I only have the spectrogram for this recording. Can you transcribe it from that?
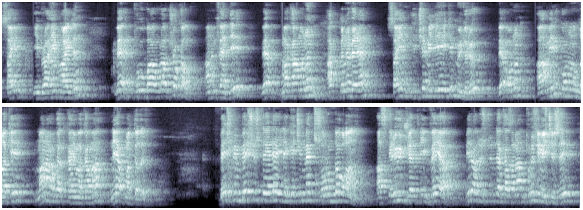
Sayın İbrahim Aydın ve Tuğba Ural Çokal hanımefendi ve makamının hakkını veren Sayın İlçe Milli Eğitim Müdürü ve onun amiri konumundaki Manavgat Kaymakamı ne yapmaktadır? 5500 TL ile geçinmek zorunda olan askeri ücretli veya biraz üstünde kazanan turizm işçisi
